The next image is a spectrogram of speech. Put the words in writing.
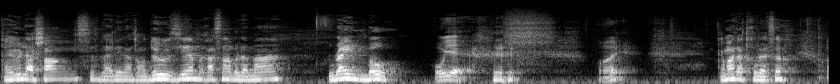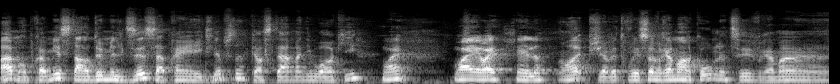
tu as eu la chance d'aller dans ton deuxième rassemblement Rainbow. Oh yeah! ouais. Comment t'as trouvé ça? Ah, mon premier, c'était en 2010, après un Eclipse, là, quand c'était à Maniwaki. Ouais. Ouais, ouais, j'étais là. Ouais, puis j'avais trouvé ça vraiment cool, là, tu sais, vraiment euh,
